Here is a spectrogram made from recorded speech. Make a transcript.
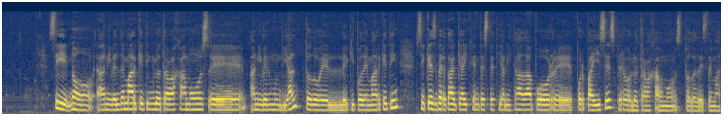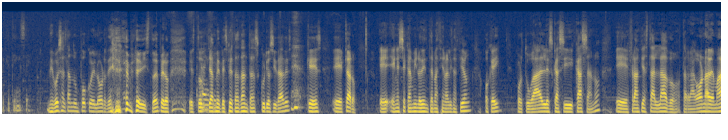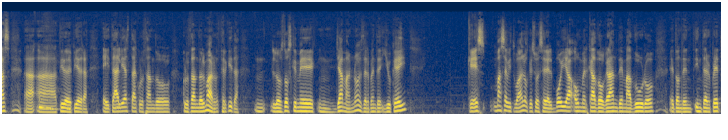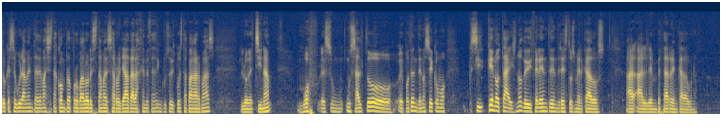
Sí, no, a nivel de marketing lo trabajamos eh, a nivel mundial, todo el equipo de marketing. Sí que es verdad que hay gente especializada por, eh, por países, pero lo trabajamos todo desde marketing, sí. Me voy saltando un poco el orden previsto, ¿eh? pero esto ya me despierta tantas curiosidades que es, claro, en ese camino de internacionalización, ok, Portugal es casi casa, ¿no? Eh, Francia está al lado, Tarragona además a, tiro de piedra, e Italia está cruzando, cruzando el mar, cerquita. Mm, los dos que me mm, llaman, ¿no? Es de repente UK, que es más habitual o que suele ser el voy a, un mercado grande, maduro, eh, donde interpreto que seguramente además esta compra por valores está más desarrollada, la gente está incluso dispuesta a pagar más. Lo de China es un, salto eh, potente. No sé cómo, si, qué notáis ¿no? de diferente entre estos mercados al, empezar en cada uno.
